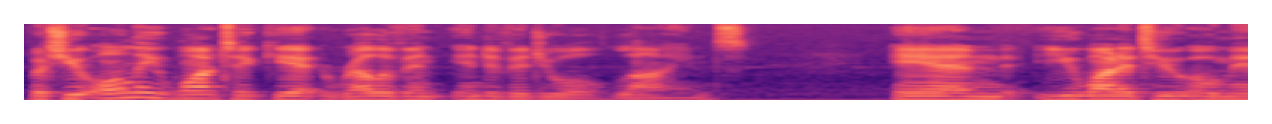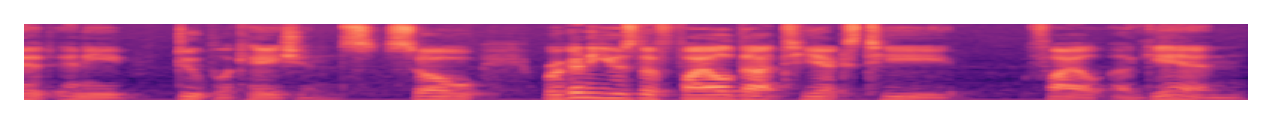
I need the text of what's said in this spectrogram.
but you only want to get relevant individual lines and you wanted to omit any duplications. So we're going to use the file.txt file again,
